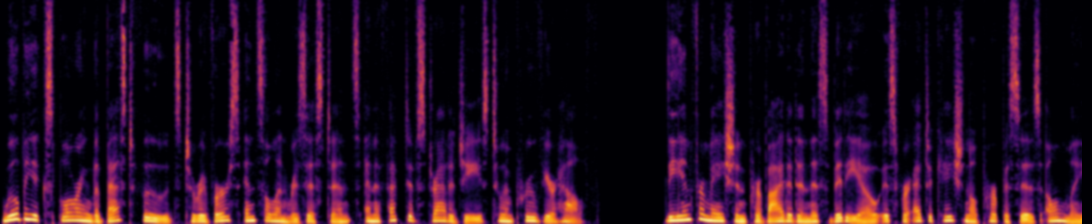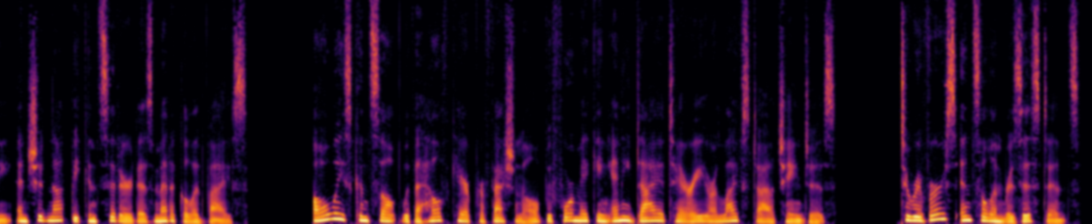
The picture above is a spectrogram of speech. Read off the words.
We'll be exploring the best foods to reverse insulin resistance and effective strategies to improve your health. The information provided in this video is for educational purposes only and should not be considered as medical advice. Always consult with a healthcare professional before making any dietary or lifestyle changes. To reverse insulin resistance,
